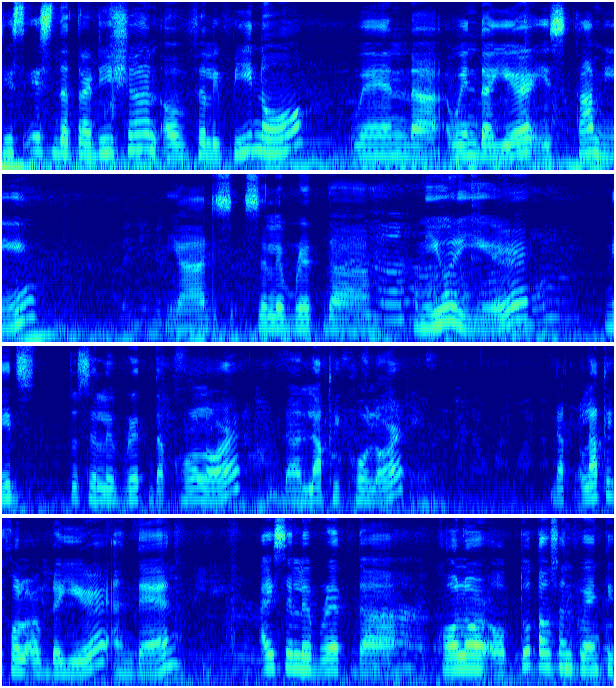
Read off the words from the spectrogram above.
This is the tradition of Filipino when the when the year is coming. Yeah, this celebrate the new year needs to celebrate the color, the lucky color, the lucky color of the year and then I celebrate the color of 2022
